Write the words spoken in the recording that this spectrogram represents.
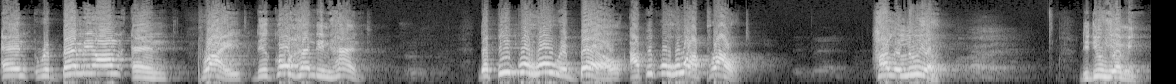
And rebellion and pride, they go hand in hand. The people who rebel are people who are proud. Hallelujah. Did you hear me?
